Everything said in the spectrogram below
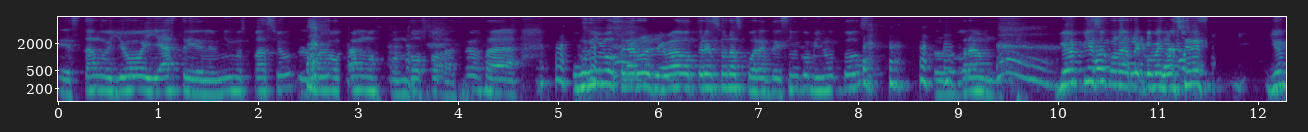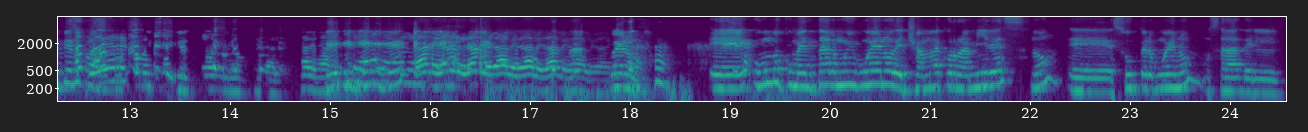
estando yo y Astrid en el mismo espacio, lo logramos con dos horas. ¿eh? O sea, pudimos haberlo llevado tres horas 45 minutos, lo logramos. Yo empiezo con las recomendaciones yo empiezo con la... Dale, dale, dale, dale, dale, Bueno, eh, un documental muy bueno de Chamaco Ramírez, ¿no? Eh, Súper bueno, o sea, del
